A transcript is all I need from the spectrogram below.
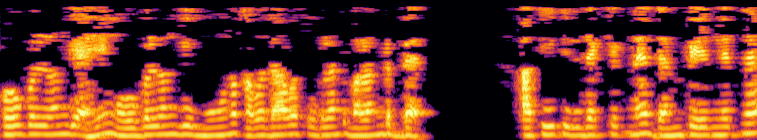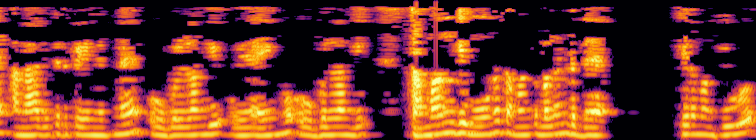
ඕගොල්ලන්ගේ ඇහෙන් ඕගොල්ලන්ගේ මූණ කවදාවත් ඕගලන්ට බලන්න බෑ. අතීතෙදි දැක්කෙත් නෑ, දැන් පේන්නෙත් නෑ, අනාගතෙට පේන්නෙත් නෑ. ඕගොල්ලන්ගේ ඔය ඇහෙන් ඕගොල්ලන්ගේ තමන්ගේ මූණ තමන්ට බලන්න බෑ. කියලා මම කිව්වොත්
